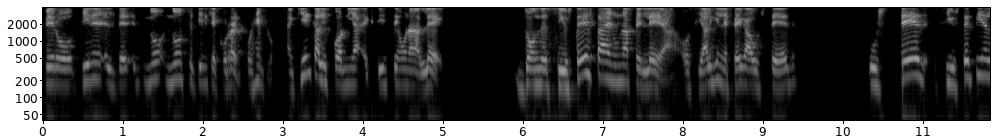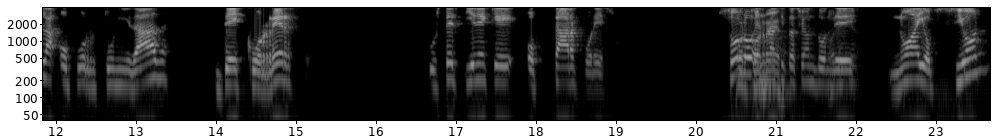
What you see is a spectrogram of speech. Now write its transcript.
pero tiene el de- no, no se tiene que correr. Por ejemplo, aquí en California existe una ley donde si usted está en una pelea o si alguien le pega a usted, usted, si usted tiene la oportunidad de correrse, usted tiene que optar por eso. Solo Por en una situación donde no hay opción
